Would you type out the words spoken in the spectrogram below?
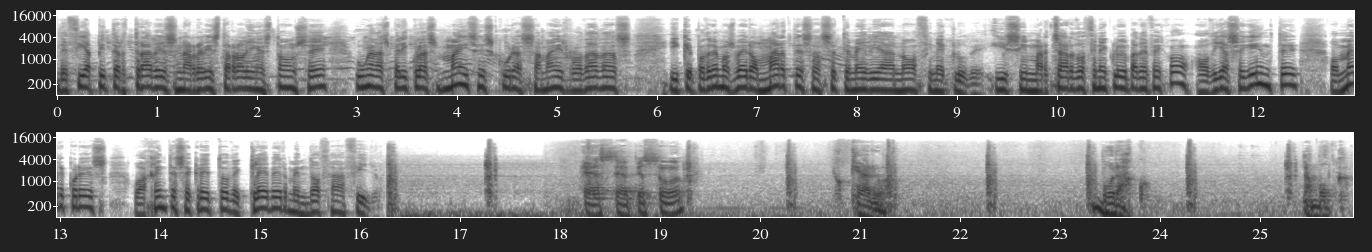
decía Peter Traves na revista Rolling Stones, é unha das películas máis escuras a máis rodadas e que podremos ver o martes a sete media no Cineclube. E sin marchar do Cineclube para Feijó, ao día seguinte, o mércores, o agente secreto de Clever Mendoza Fillo. Essa é a pessoa. Eu quero buraco na boca.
